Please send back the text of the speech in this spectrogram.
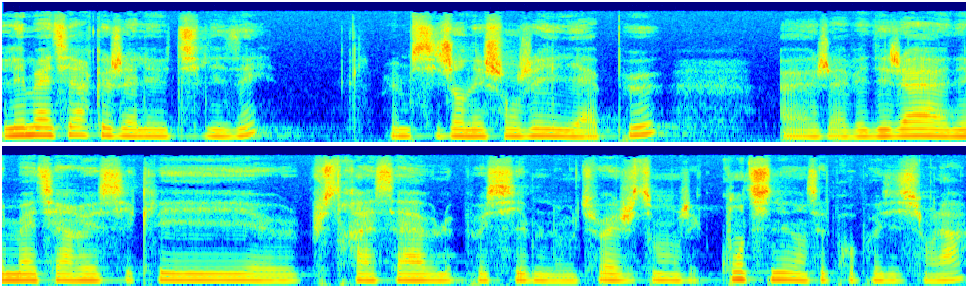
les matières que j'allais utiliser, même si j'en ai changé il y a peu. Euh, j'avais déjà des matières recyclées, euh, le plus traçables possible. Donc, tu vois, justement, j'ai continué dans cette proposition-là.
